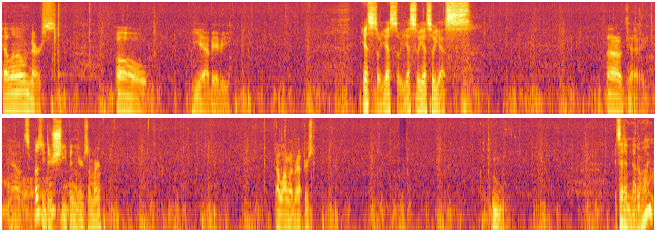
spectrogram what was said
Hello, nurse. Oh. Yeah, baby. Yes, so yes, so yes, so yes, so yes. Okay. Now, supposedly there's sheep in here somewhere. Along with raptors. Ooh. Is that another one?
